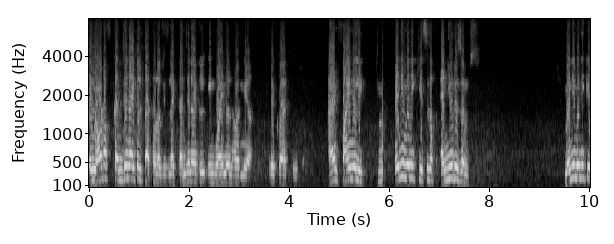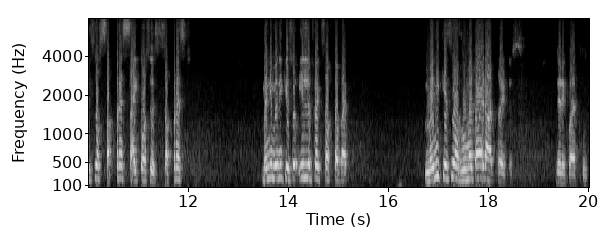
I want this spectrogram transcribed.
a lot of congenital pathologies like congenital inguinal hernia require thuja and finally many many cases of aneurysms. Many many cases of suppressed psychosis suppressed many many cases of ill effects of tobacco. Many cases of rheumatoid arthritis. They require food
